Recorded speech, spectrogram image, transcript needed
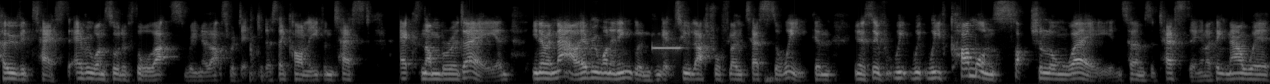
COVID test, everyone sort of thought that's, you know, that's ridiculous. They can't even test X number a day. And, you know, and now everyone in England can get two lateral flow tests a week. And, you know, so we, we, we've come on such a long way in terms of testing. And I think now we're,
